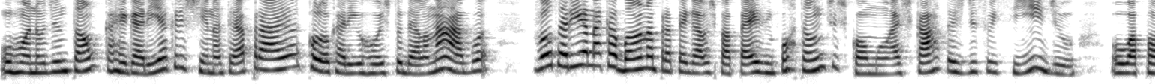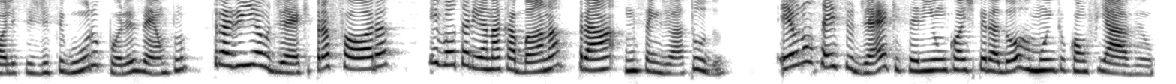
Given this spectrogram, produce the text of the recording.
O Ronald então carregaria a Cristina até a praia, colocaria o rosto dela na água, voltaria na cabana para pegar os papéis importantes, como as cartas de suicídio ou apólices de seguro, por exemplo, traria o Jack para fora e voltaria na cabana para incendiar tudo. Eu não sei se o Jack seria um conspirador muito confiável,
